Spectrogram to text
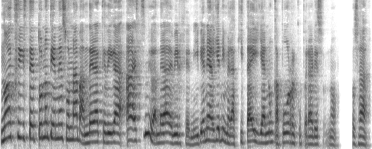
No existe, tú no tienes una bandera que diga, ah, esta es mi bandera de virgen, y viene alguien y me la quita y ya nunca puedo recuperar eso. No. O sea,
